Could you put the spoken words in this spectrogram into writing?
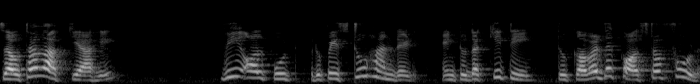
चौथा वाक्य आहे we all put rupees two hundred in to the kitty to cover the cost of food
